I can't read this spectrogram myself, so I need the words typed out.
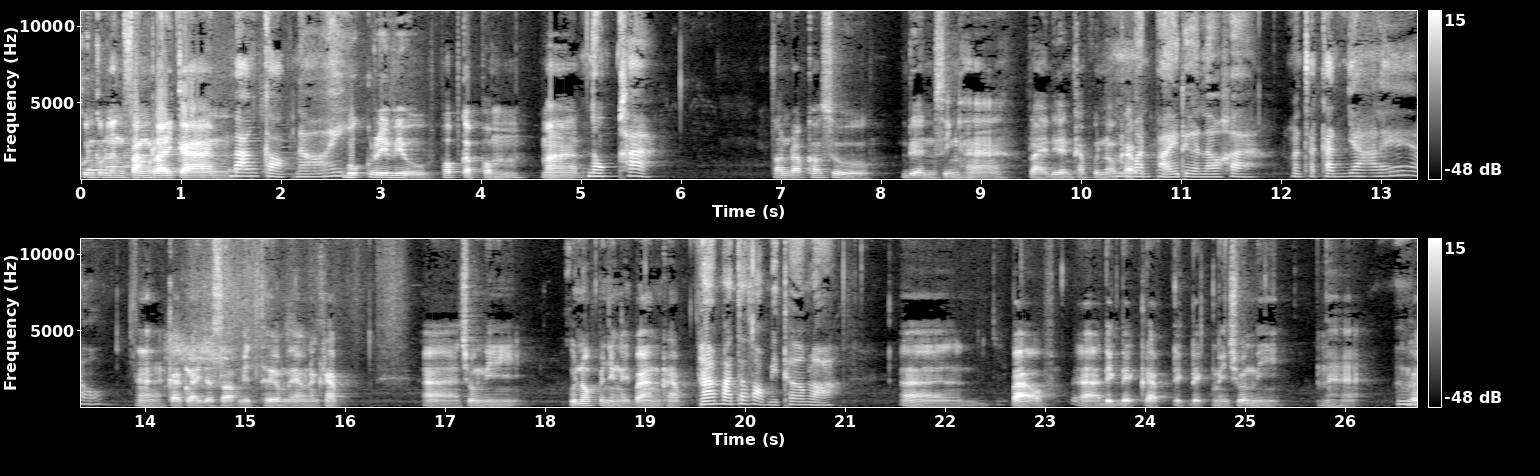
คุณกำลังฟังรายการบางกอกน้อย Book๊กรีวิวพบกับผมมาร์ทนกค่ะต้อนรับเข้าสู่เดือนสิงหาปลายเดือนครับคุณนกครับ มันปลายเดือนแล้วค่ะ มันจะกันยาแล้ว อ่าก็ใกล้จะสอบ midterm แล้วนะครับ อ่า ช่วงนี้คุณนกเป็นยังไงบ้างครับฮะมันจะสอบ midterm เหรอ อ่าเปล่า อ่าเด็กๆครับ เด็ก ๆ ในช่วงนี้นะฮะ ก็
